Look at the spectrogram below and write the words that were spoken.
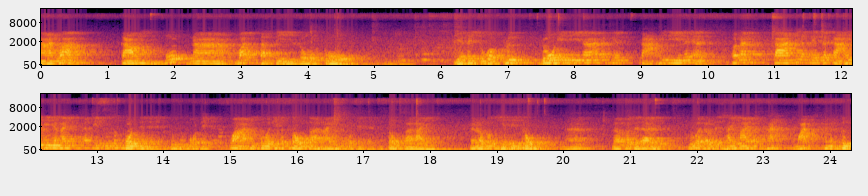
อ่านว่ากรรมมุนาวัตตีโลโกเขียนให้ตัวครึ่งดูให้ดีนะนักเรียนกะให้ดีนะเนี่ยเพราะนั้นการที่นักเรียนจะกะให้ดียังไงนักเรียนดูทั้งบนเนี่ยดูทั้งบนเนี่ยว่าตัวนี้มันตรงกับอะไรทั้งบนเนี่ยตรงกับอะไร แล้วเราก็เขียนให้ตรง เราก็จะได้รู้ว่าเราจะใช้ไม้บรรทัดวัดให้มันกึ่ง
